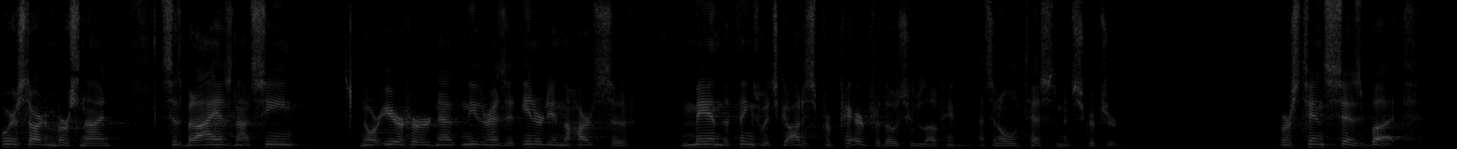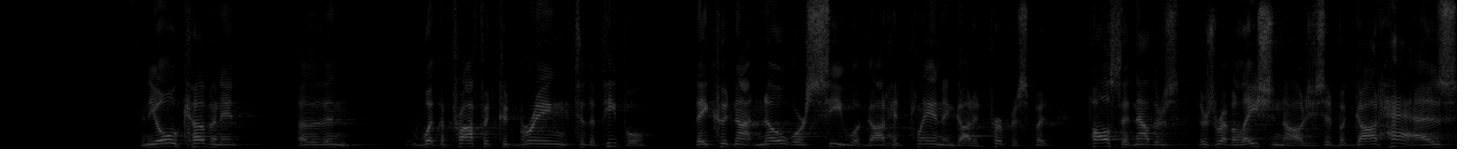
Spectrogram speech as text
We're going to start in verse 9. It says, But eye has not seen, nor ear heard, neither has it entered in the hearts of man the things which God has prepared for those who love him. That's an Old Testament scripture. Verse 10 says, But. In the old covenant, other than what the prophet could bring to the people, they could not know or see what God had planned and God had purposed. But Paul said, now there's, there's revelation knowledge. He said, but God has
